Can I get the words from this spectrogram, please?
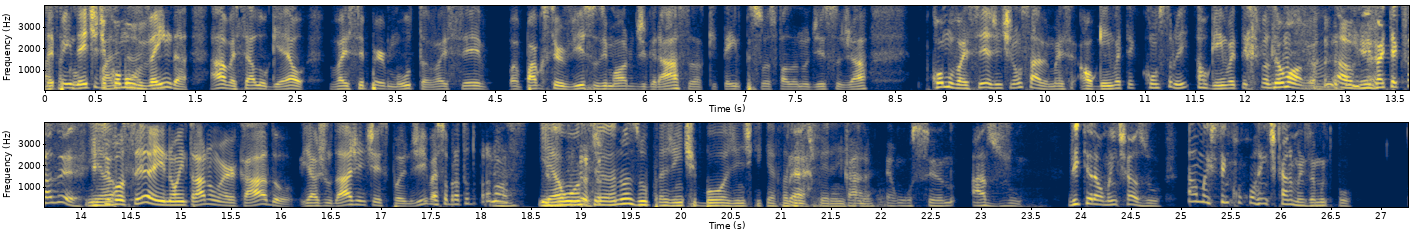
Dependente com de como venda, ah, vai ser aluguel, vai ser permuta, vai ser pago serviços e moro de graça, que tem pessoas falando disso já. Como vai ser, a gente não sabe, mas alguém vai ter que construir, alguém vai ter que fazer o móvel. alguém vai ter que fazer. E, e se você aí não entrar no mercado e ajudar a gente a expandir, vai sobrar tudo para é. nós. E Exatamente. é um oceano azul pra gente boa, gente que quer fazer é, a diferença. Cara, né? é um oceano azul. Literalmente azul. Ah, mas tem concorrente, cara, mas é muito pouco.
